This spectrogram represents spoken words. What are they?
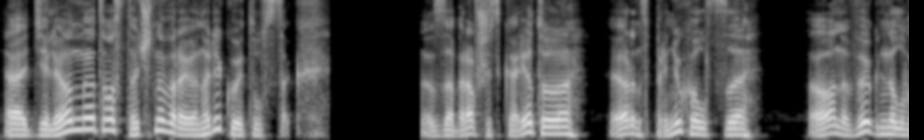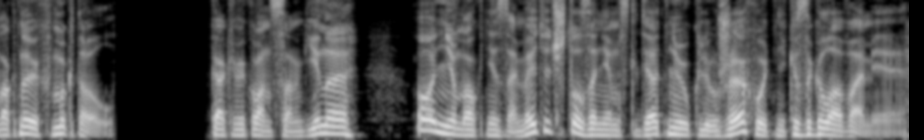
отделённый от восточного района рекой Тусак. Забравшись в карету, Эрнс принюхался, он выгнал в окно и хмыкнул. Как Викон Сангина, он не мог не заметить, что за ним следят неуклюжие охотники за головами.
